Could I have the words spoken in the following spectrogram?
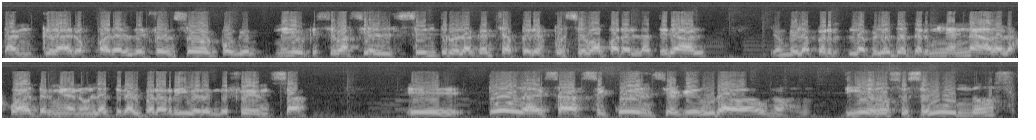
tan claros para el defensor, porque medio que se va hacia el centro de la cancha, pero después se va para el lateral. Y aunque la, pelota termina en nada, la jugada termina en un lateral para River en defensa, eh, toda esa secuencia que dura unos 10, 12 segundos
